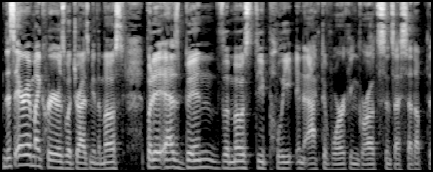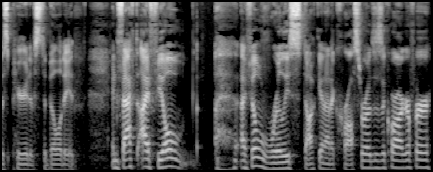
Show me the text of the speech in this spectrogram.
this area of my career is what drives me the most, but it has been the most deplete in active work and growth since I set up this period of stability. In fact, I feel I feel really stuck and at a crossroads as a choreographer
